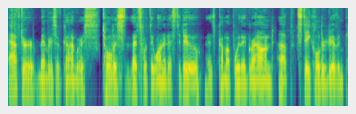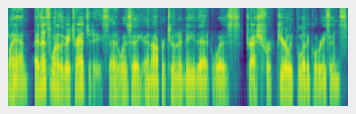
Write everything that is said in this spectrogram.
After members of Congress told us that's what they wanted us to do, is come up with a ground up stakeholder driven plan. And that's one of the great tragedies. That was a, an opportunity that was trashed for purely political reasons.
